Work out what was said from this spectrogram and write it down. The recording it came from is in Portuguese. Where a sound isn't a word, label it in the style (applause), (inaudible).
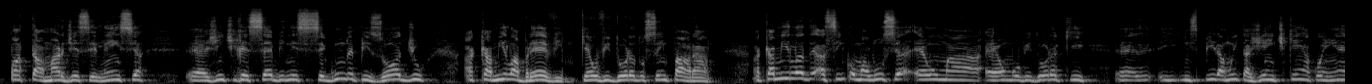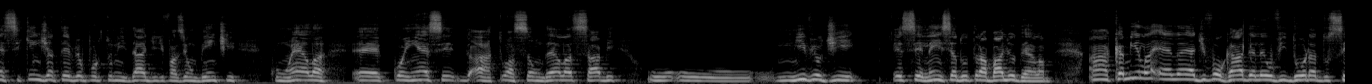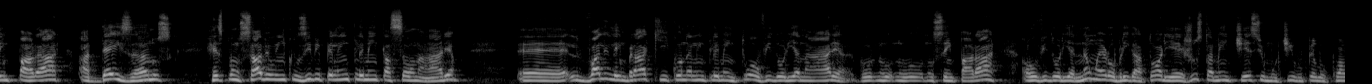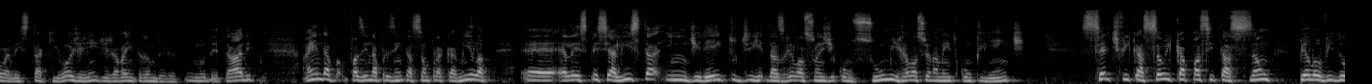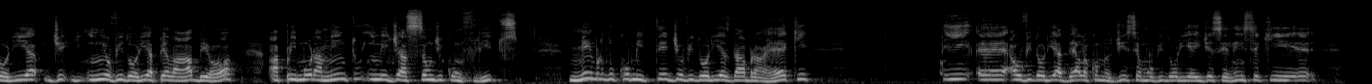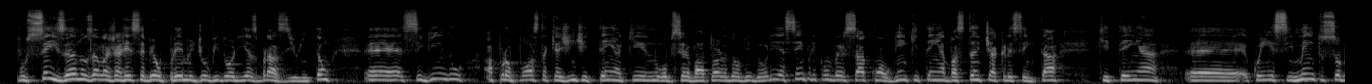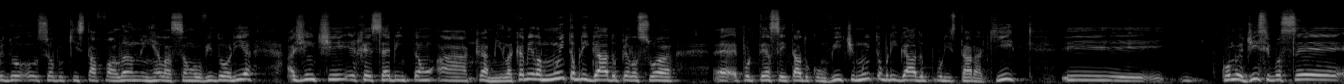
patamar de excelência, eh, a gente recebe nesse segundo episódio a Camila Breve, que é ouvidora do Sem Parar. A Camila, assim como a Lúcia, é uma, é uma ouvidora que é, inspira muita gente. Quem a conhece, quem já teve oportunidade de fazer um bench com ela, é, conhece a atuação dela, sabe o, o nível de excelência do trabalho dela. A Camila ela é advogada, ela é ouvidora do Sem Parar há 10 anos, responsável inclusive pela implementação na área. É, vale lembrar que quando ela implementou a ouvidoria na área, no, no, no, Sem Parar, a ouvidoria não era obrigatória e é justamente esse o motivo pelo qual ela está aqui hoje. A gente já vai entrando no detalhe. Ainda fazendo a apresentação para Camila, é, ela é especialista em direito de, das relações de consumo e relacionamento com o cliente certificação e capacitação pela ouvidoria de, em ouvidoria pela ABO, aprimoramento e mediação de conflitos, membro do comitê de ouvidorias da Abrarec. E é, a ouvidoria dela, como eu disse, é uma ouvidoria de excelência que é, por seis anos ela já recebeu o prêmio de Ouvidorias Brasil. Então, é, seguindo a proposta que a gente tem aqui no Observatório da Ouvidoria, é sempre conversar com alguém que tenha bastante a acrescentar, que tenha é, conhecimento sobre, do, sobre o que está falando em relação à ouvidoria. A gente recebe então a Camila. Camila, muito obrigado pela sua, é, por ter aceitado o convite, muito obrigado por estar aqui. E como eu disse, você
